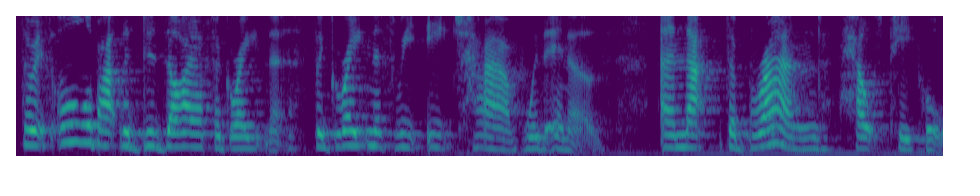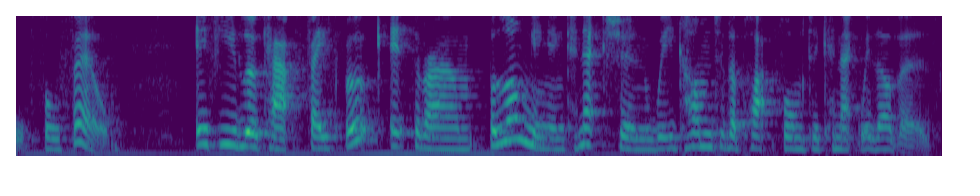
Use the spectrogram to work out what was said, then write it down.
So it's all about the desire for greatness, the greatness we each have within us, and that the brand helps people fulfill. If you look at Facebook, it's around belonging and connection. We come to the platform to connect with others,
